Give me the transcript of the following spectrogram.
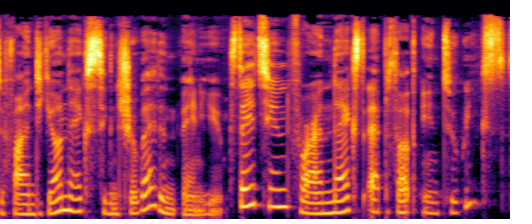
to find your next signature wedding venue. Stay tuned for our next episode in two weeks.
